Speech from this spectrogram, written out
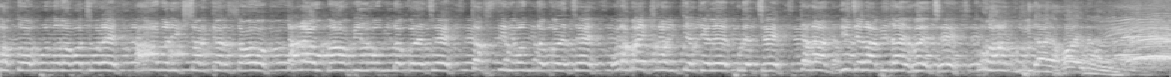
গত পনেরো বছরে আওয়ামী লীগ সরকার সহ তারাও মাহফিল বন্ধ করেছে, তাফসির বন্ধ করেছে ওলামা ইকরামকে জেলে পুড়েছে, তারা নিজেরা বিদায় হয়েছে, কোরআন বিদায় হয় নাই। মনে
